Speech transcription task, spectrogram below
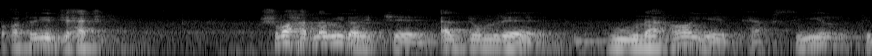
به خاطر یه جهتی. شما حتما می‌دانید که از جمله گونه های تفسیر که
